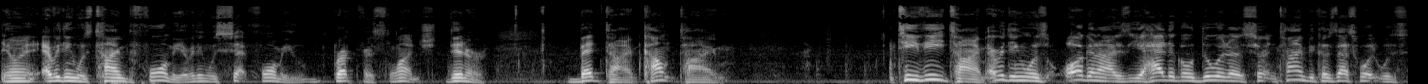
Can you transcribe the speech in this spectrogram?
You know, everything was timed for me. Everything was set for me. Breakfast, lunch, dinner, bedtime, count time, TV time. Everything was organized. You had to go do it at a certain time because that's what was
